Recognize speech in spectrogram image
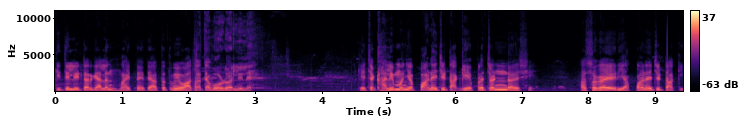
किती लिटर गॅलन माहीत नाही. ते आता तुम्ही वाचा त्या बोर्डवर लिहिलं. आहे याच्या खाली म्हणजे पाण्याची टाकी आहे प्रचंड अशी. हा सगळा एरिया पाण्याची टाकी.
